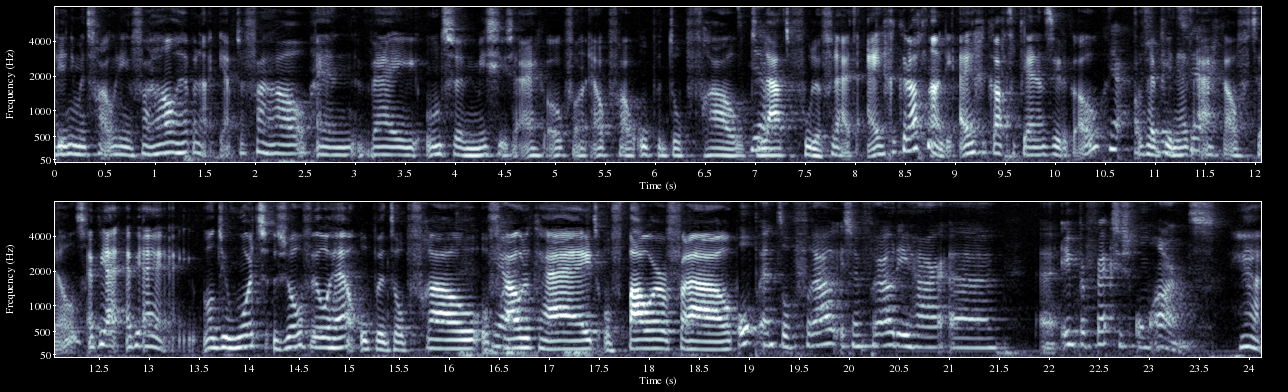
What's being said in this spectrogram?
binnen met vrouwen die een verhaal hebben. Nou, je hebt een verhaal. En wij, onze missie is eigenlijk ook van elke vrouw op en top vrouw te laten voelen vanuit eigen kracht. Nou, die eigen kracht heb jij natuurlijk ook. Dat heb je net eigenlijk al verteld. Heb jij, heb jij, want je hoort zoveel hè, op en top vrouw, of Ja. vrouwelijkheid, of powervrouw. Op en top vrouw is een vrouw die haar eh, eh, imperfecties omarmt. Ja,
